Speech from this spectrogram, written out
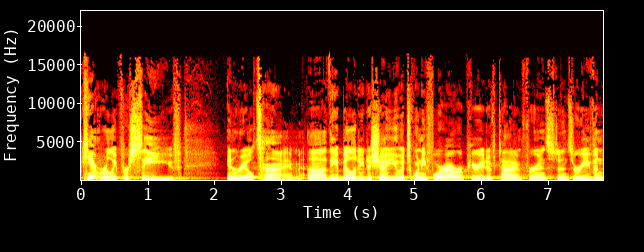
can't really perceive in real time. Uh, the ability to show you a 24 hour period of time, for instance, or even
